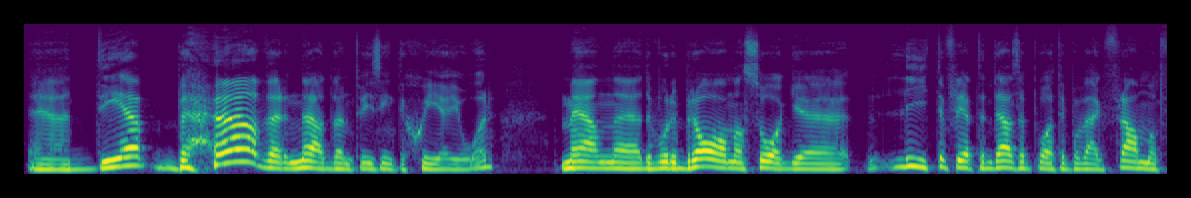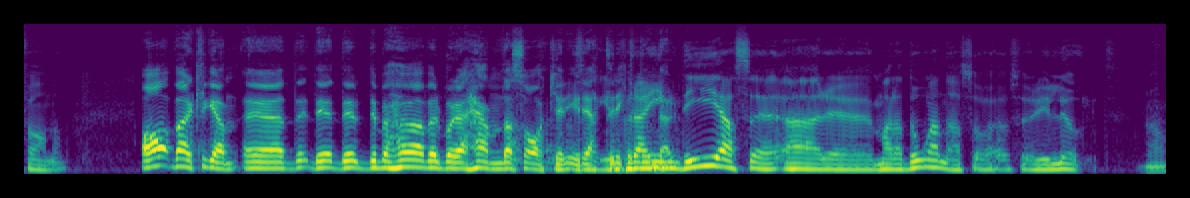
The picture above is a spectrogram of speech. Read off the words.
Eh, det behöver nödvändigtvis inte ske i år, men eh, det vore bra om man såg eh, lite fler tendenser på att det är på väg framåt för honom. Ja, verkligen. Eh, det, det, det, behöver börja hända saker i rätt riktning. Brahim Diaz är eh, Maradona så, så är det ju lugnt. Ja,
